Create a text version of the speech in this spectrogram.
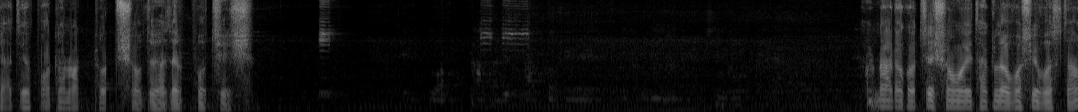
জাতীয় পটনাট্য উৎসব দুই হাজার পঁচিশ। নাটক হচ্ছে, সময় থাকলে অবশ্যই বসতাম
